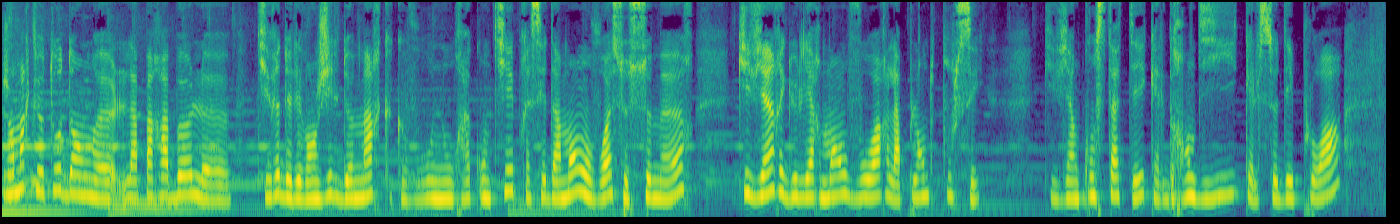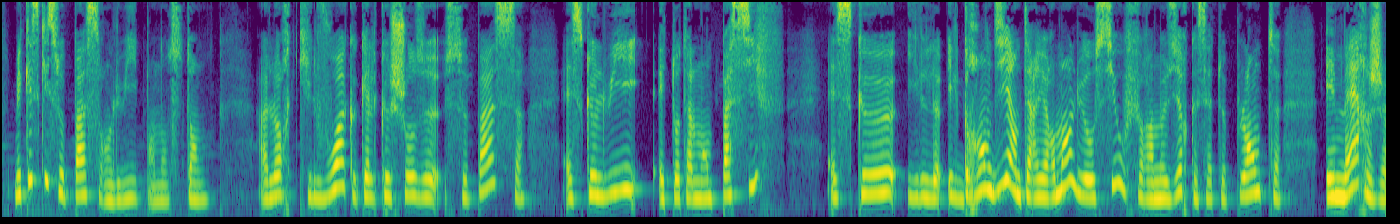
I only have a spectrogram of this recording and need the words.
Jean-Marc Lyoto, dans euh, la parabole euh, tirée de l'évangile de Marc que vous nous racontiez précédemment, on voit ce semeur qui vient régulièrement voir la plante pousser, qui vient constater qu'elle grandit, qu'elle se déploie. Mais qu'est-ce qui se passe en lui pendant ce temps? Alors qu'il voit que quelque chose se passe, est-ce que lui est totalement passif? Est-ce que il, grandit intérieurement lui aussi au fur et à mesure que cette plante émerge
